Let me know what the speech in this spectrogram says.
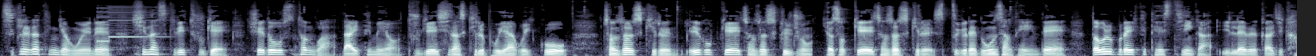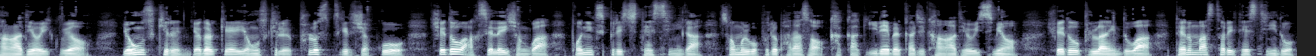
스킬 같은 경우에는 신화 스킬이 2개, 섀도우 스턴과 나이트메어 2개의 신화 스킬을 보유하고 있고 전설 스킬은 7개의 전설 스킬 중 6개의 전설 스킬을 습득을 해놓은 상태인데 더블 브레이크 데스티니가 1레벨까지 강화되어 있고요. 영웅 스킬은 8개의 영웅 스킬을 풀로 습득해 두셨고 섀도우 악셀레이션과 버닝 스피릿 데스티니가 성물 버프를 받아서 각각 2레벨까지 강화되어 있으며 섀도우 블라인드와 베놈 마스터리 데스티니도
